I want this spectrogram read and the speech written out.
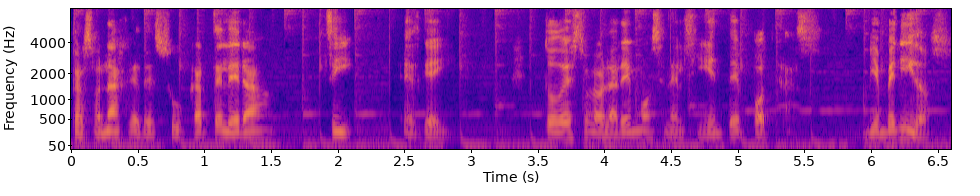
personajes de su cartelera, sí, es gay. Todo esto lo hablaremos en el siguiente podcast. Bienvenidos.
